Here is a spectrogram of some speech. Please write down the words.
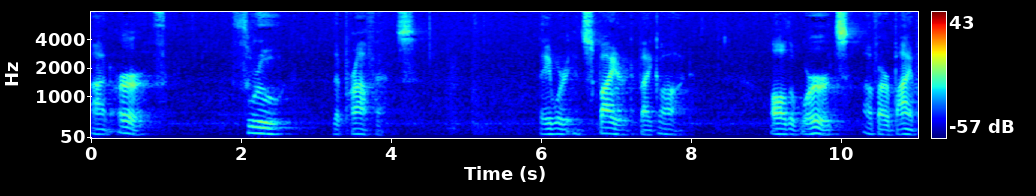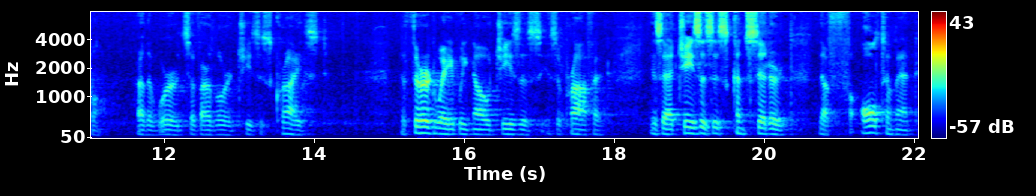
on earth through the prophets. They were inspired by God. All the words of our Bible are the words of our Lord Jesus Christ. The third way we know Jesus is a prophet is that Jesus is considered the f- ultimate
